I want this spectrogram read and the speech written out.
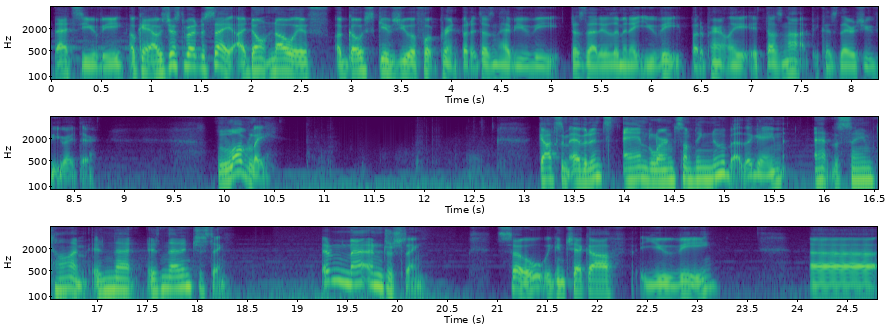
That's UV. Okay, I was just about to say, I don't know if a ghost gives you a footprint, but it doesn't have UV. Does that eliminate UV? But apparently it does not, because there's UV right there. Lovely. Got some evidence and learned something new about the game at the same time. Isn't that isn't that interesting? Isn't that interesting? So we can check off UV. Uh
